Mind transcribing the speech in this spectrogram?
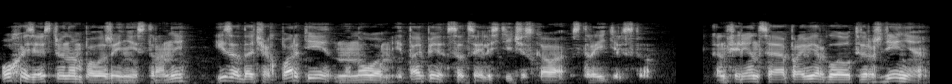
о хозяйственном положении страны и задачах партии на новом этапе социалистического строительства. Конференция опровергла утверждение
